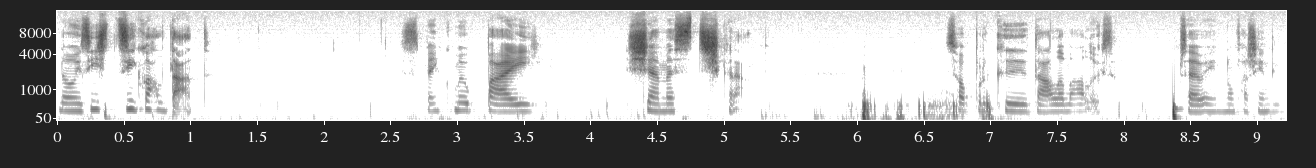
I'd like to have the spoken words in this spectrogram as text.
Não existe desigualdade bem que o meu pai chama-se de escravo. Só porque está a lavar a louça. Percebem? Não faz sentido.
